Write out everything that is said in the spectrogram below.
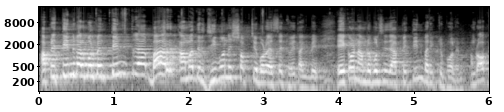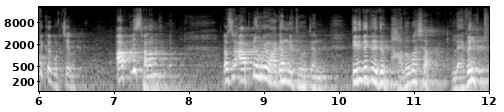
আপনি তিনবার বলবেন তিনটা বার আমাদের জীবনের সবচেয়ে বড় অ্যাসেট হয়ে থাকবে। এই কারণে আমরা বলছি যে আপনি তিনবার একটু বলেন, আমরা অপেক্ষা করছিলাম আপনি সালাম দেবেন। আপনি ওরা রাগান্বিত হতেন। তিনি দেখেন এদের ভালোবাসা লেভেল কি?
